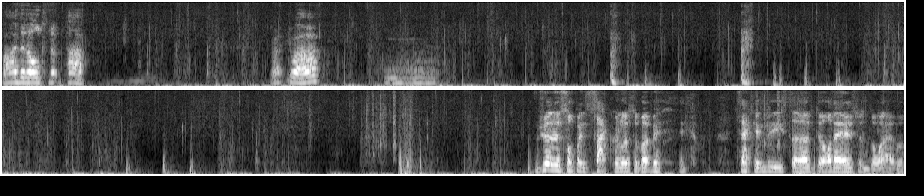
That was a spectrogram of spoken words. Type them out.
Find an alternate path. Right, you are. I'm sure there's something sacrilege about me taking these uh, donations or whatever.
